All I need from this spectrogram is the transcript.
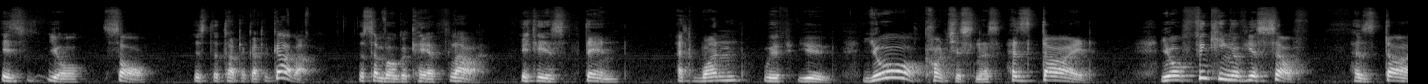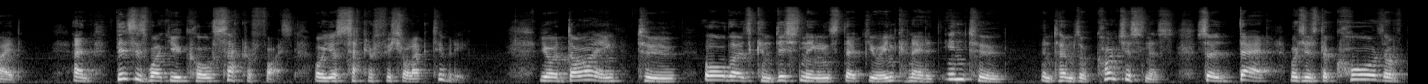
is your soul, is the Tathagata the Sambhogakaya flower. It is then at one with you. Your consciousness has died. Your thinking of yourself has died. And this is what you call sacrifice or your sacrificial activity. You're dying to all those conditionings that you incarnated into in terms of consciousness. So that which is the cause of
